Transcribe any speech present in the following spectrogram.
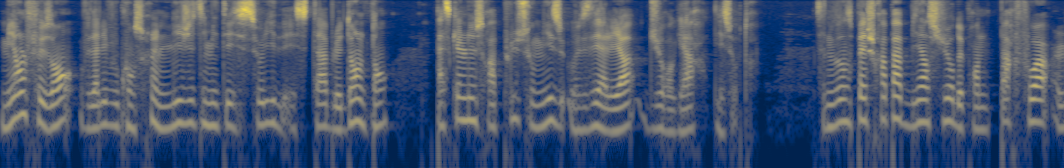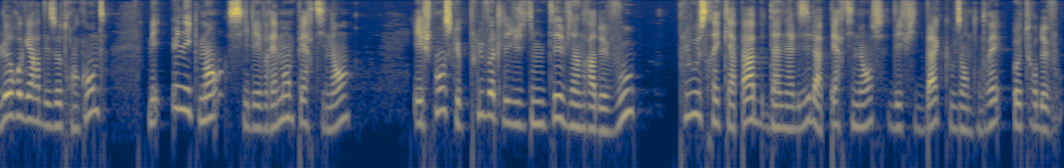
mais en le faisant, vous allez vous construire une légitimité solide et stable dans le temps, parce qu'elle ne sera plus soumise aux aléas du regard des autres. Ça ne vous empêchera pas bien sûr de prendre parfois le regard des autres en compte, mais uniquement s'il est vraiment pertinent, et je pense que plus votre légitimité viendra de vous, plus vous serez capable d'analyser la pertinence des feedbacks que vous entendrez autour de vous.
